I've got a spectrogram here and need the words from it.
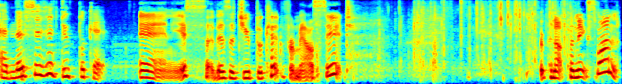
And this is a duplicate. And yes, it is a duplicate from our set. Open up the next one.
